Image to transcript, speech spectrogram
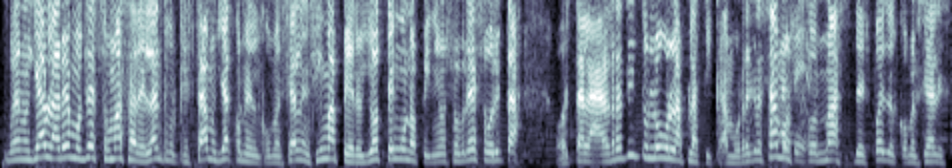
Bueno, ya hablaremos de esto más adelante porque estamos ya con el comercial encima, pero yo tengo una opinión sobre eso ahorita. Ahorita la- al ratito luego la platicamos. Regresamos Así con más después del comerciales.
